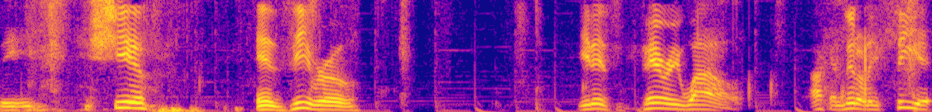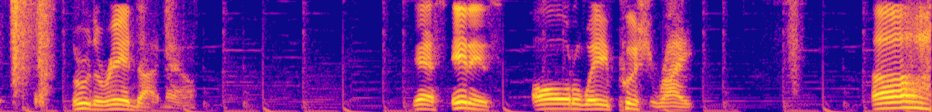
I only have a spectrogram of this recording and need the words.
the shift and zero, it is very wild. I can literally see it through the red dot now. Yes, it is all the way pushed right. Uh,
